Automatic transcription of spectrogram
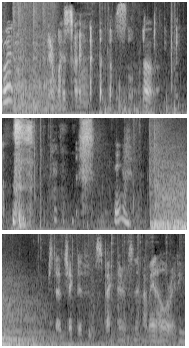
What? Oh, never mind, sorry. That was so- Oh. Damn. Where's that objective? It's back there, isn't it? I made a hole already.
